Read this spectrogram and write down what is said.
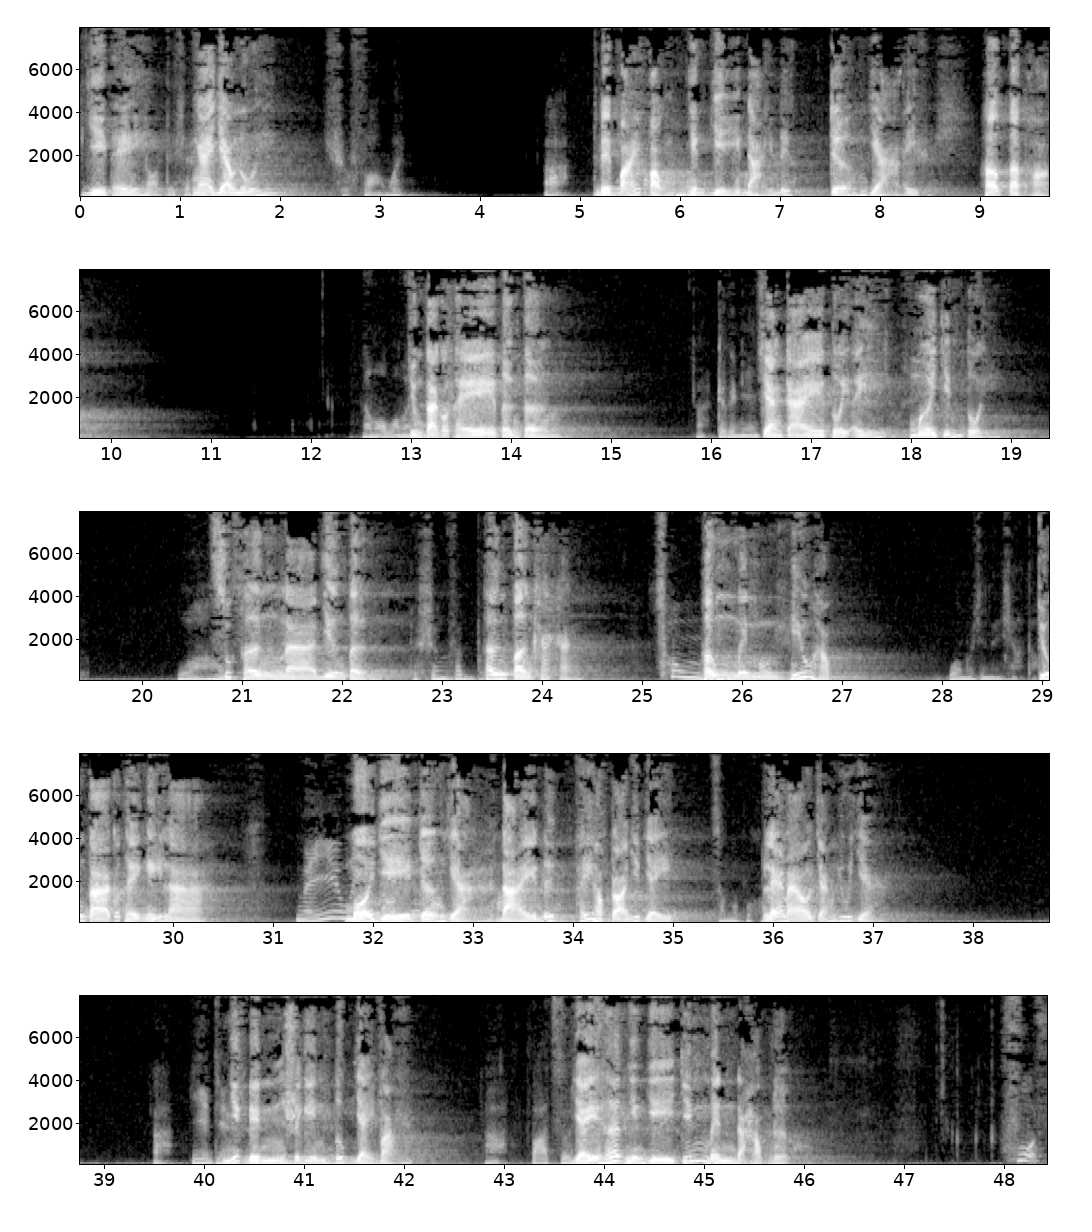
Vì thế Ngài vào núi để bái phỏng những vị đại đức trưởng giả ấy. Hợp tập họ. Chúng ta có thể tưởng tượng Chàng trai tuổi ấy 19 tuổi. Xuất thân là dương tử. Thân phận khác hẳn. Thông minh hiếu học. Chúng ta có thể nghĩ là Mỗi vị trưởng giả đại đức Thấy học trò như vậy, Lẽ nào chẳng vui vẻ? Nhất định sẽ nghiêm túc dạy bảo. Dạy hết những gì chính mình đã học được.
